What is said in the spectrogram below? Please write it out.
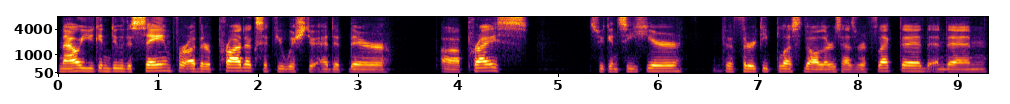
Now you can do the same for other products if you wish to edit their uh, price. So you can see here, the 30 plus dollars has reflected and then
